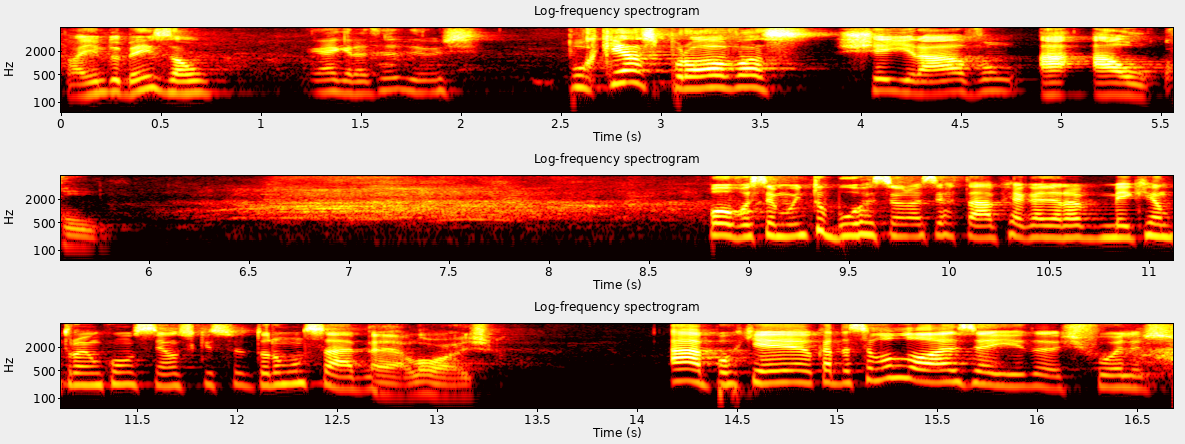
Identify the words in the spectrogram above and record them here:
Tá indo benzão. É, graças a Deus. Por que as provas cheiravam a álcool? Pô, você é muito burra se eu não acertar, porque a galera meio que entrou em um consenso que isso todo mundo sabe. É, lógico. Ah, porque é por causa da celulose aí das folhas.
